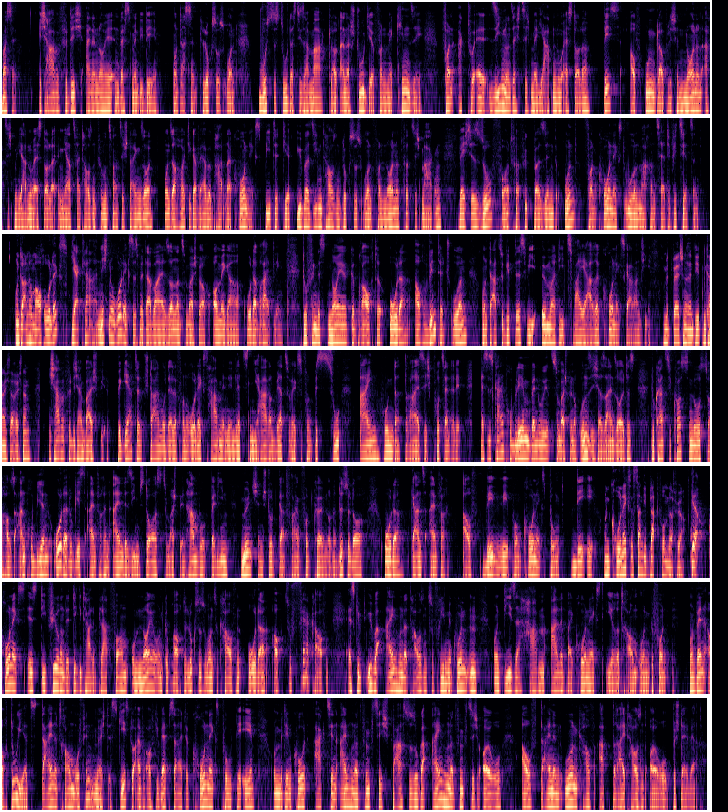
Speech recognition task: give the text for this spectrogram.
Marcel, ich habe für dich eine neue Investmentidee und das sind Luxusuhren. Wusstest du, dass dieser Markt laut einer Studie von McKinsey von aktuell 67 Milliarden US-Dollar bis auf unglaubliche 89 Milliarden US-Dollar im Jahr 2025 steigen soll? Unser heutiger Werbepartner Chronex bietet dir über 7000 Luxusuhren von 49 Marken, welche sofort verfügbar sind und von Chronex Uhrenmachern zertifiziert sind. Unter anderem auch Rolex? Ja klar, nicht nur Rolex ist mit dabei, sondern zum Beispiel auch Omega oder Breitling. Du findest neue, gebrauchte oder auch Vintage-Uhren und dazu gibt es wie immer die zwei Jahre Chronex-Garantie. Mit welchen Renditen kann ich da rechnen? Ich habe für dich ein Beispiel. Begehrte Stahlmodelle von Rolex haben in den letzten Jahren Wertzuwächse von bis zu 130 Prozent erlebt. Es ist kein Problem, wenn du jetzt zum Beispiel noch unsicher sein solltest. Du kannst sie kostenlos zu Hause anprobieren oder du gehst einfach in einen der sieben Stores, zum Beispiel in Hamburg, Berlin, München, Stuttgart, Frankfurt, Köln oder Düsseldorf oder ganz einfach auf www.chronex.de. Und Chronex ist dann die Plattform dafür. Genau, Chronex ist die führende digitale Plattform, um neue und gebrauchte Luxusuhren zu kaufen oder auch zu verkaufen. Es gibt über 100.000 zufriedene Kunden und diese haben alle bei Chronex ihre Traumuhren gefunden. Und wenn auch du jetzt deine Traumuhr finden möchtest, gehst du einfach auf die Webseite chronex.de und mit dem Code Aktien150 sparst du sogar 150 Euro auf deinen Uhrenkauf ab 3000 Euro Bestellwert.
